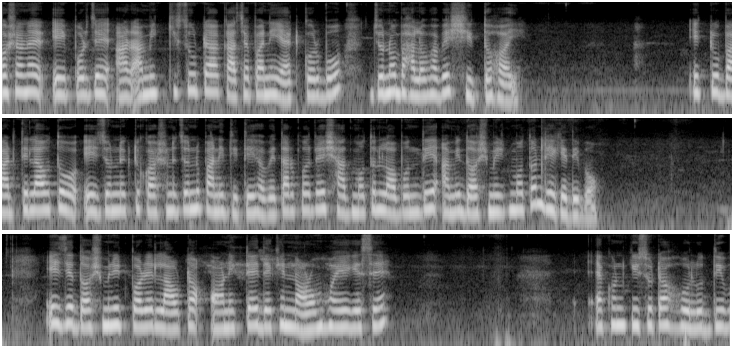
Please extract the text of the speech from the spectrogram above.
কষানোর এই পর্যায়ে আর আমি কিছুটা কাঁচা পানি অ্যাড করব জন্য ভালোভাবে সিদ্ধ হয়। একটু বাড়তি লাউ তো এই জন্য একটু কষানোর জন্য পানি দিতেই হবে। তারপরে স্বাদ মতন লবণ দিয়ে আমি দশ মিনিট মতন ঢেকে দিব। এই যে দশ মিনিট পরে লাউটা অনেকটাই দেখে নরম হয়ে গেছে। এখন কিছুটা হলুদ দিব।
